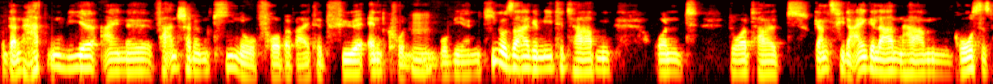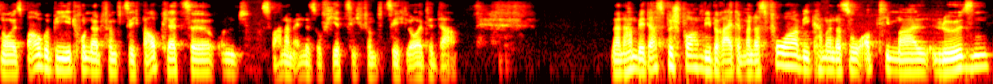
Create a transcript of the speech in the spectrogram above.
Und dann hatten wir eine Veranstaltung im Kino vorbereitet für Endkunden, mhm. wo wir einen Kinosaal gemietet haben und dort halt ganz viele eingeladen haben. Großes neues Baugebiet, 150 Bauplätze und es waren am Ende so 40, 50 Leute da dann haben wir das besprochen, wie bereitet man das vor, wie kann man das so optimal lösen.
